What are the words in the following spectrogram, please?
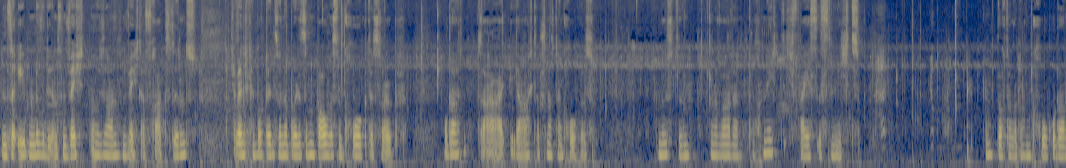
in dieser Ebene, wo die ganzen Wächter, die ganzen Wächterfrag sind. Habe eigentlich keinen Bock dahin zu, aber diesem Baum ist ein Krog, deshalb. Oder? Da, ja, ich glaube schon, dass da ein Krog ist. Müsste. Oder war da doch nicht? Ich weiß es nicht. Doch, da war doch ein Krog, oder?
